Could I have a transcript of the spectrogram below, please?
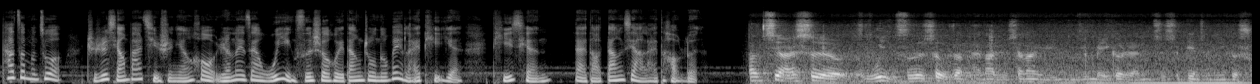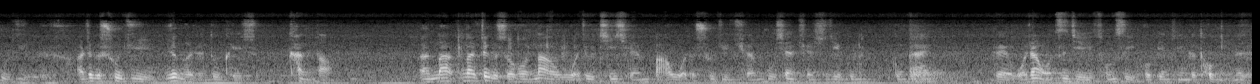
他这么做，只是想把几十年后人类在无隐私社会当中的未来体验提前带到当下来讨论。那既然是无隐私的社会状态，那就相当于每个人只是变成一个数据，而这个数据任何人都可以是看到。呃，那那这个时候，那我就提前把我的数据全部向全世界公公开，对我让我自己从此以后变成一个透明的人。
